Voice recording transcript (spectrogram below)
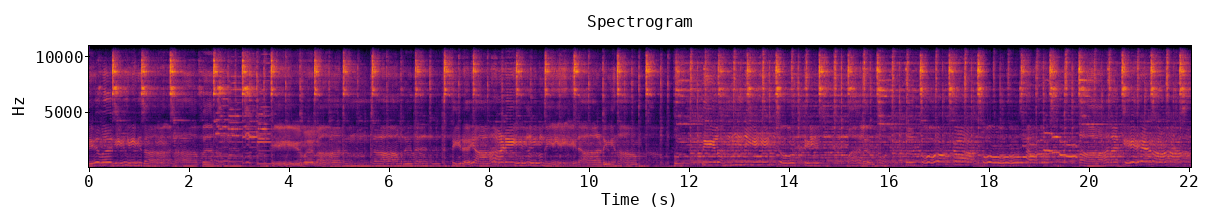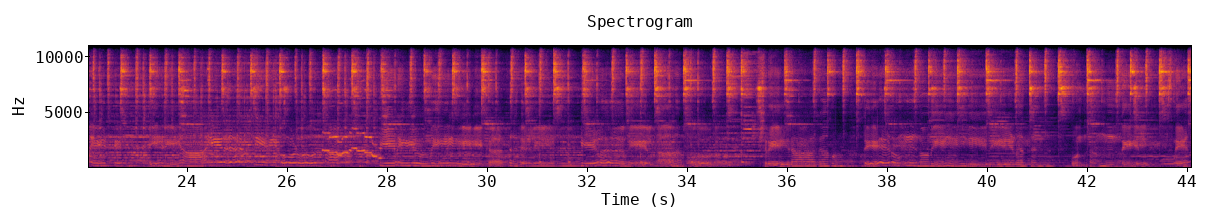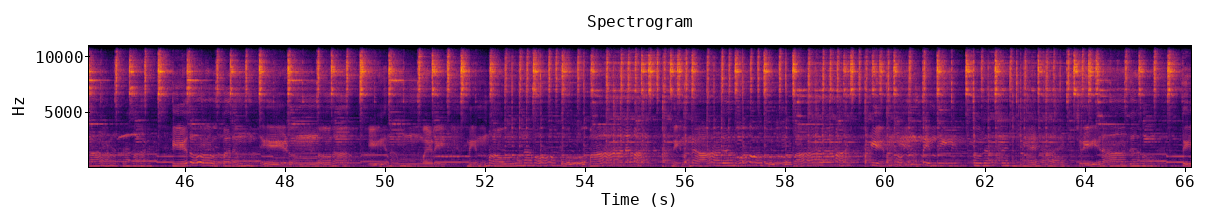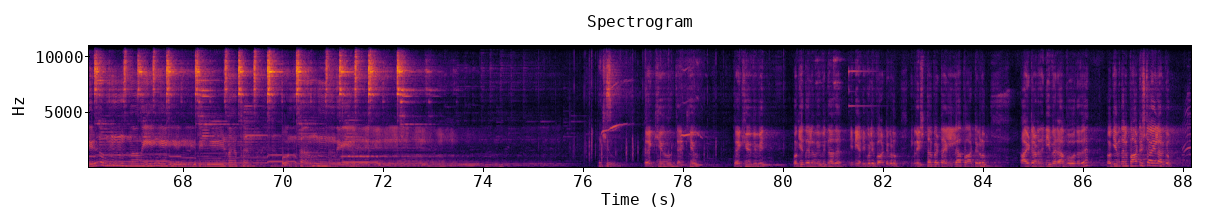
கேவலானந்தாமிருத திரையாழியில் ഇളവേൽക്കാൻ പോകും ശ്രീരാഗമം തേടുന്നു നീ വീണതൻ ഉണ്ടന്തിയിൽ സ്നേഹാത്രമാ ഏതോ പദം തേടുന്നു നാം. ഈ നമ്മളിൽ നിൻ മൗനമോ പൂമാനമായി നിന്നാദമോ ഗോപാലമായി ശ്രീരാഗമോ തേടുന്നു നീ വീണതൻ വിപിനാഥ് ഇനി അടിപൊളി പാട്ടുകളും നിങ്ങൾ ഇഷ്ടപ്പെട്ട എല്ലാ പാട്ടുകളും ആയിട്ടാണ് ഇനി വരാൻ പോകുന്നത്. ഓക്കെ എന്തായാലും പാട്ട് ഇഷ്ടമായ എല്ലാവർക്കും.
